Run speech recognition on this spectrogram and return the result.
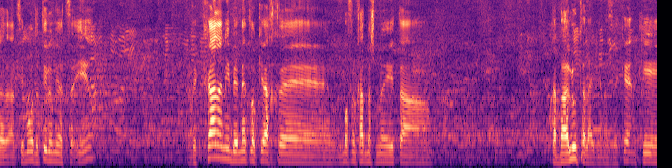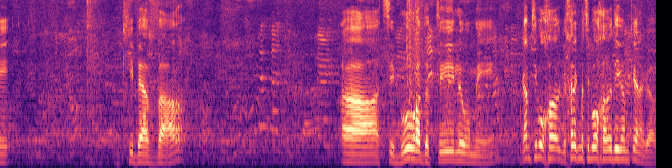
הציבור הדתי-לאומי הצעיר, וכאן אני באמת לוקח אה, באופן חד משמעי את, ה... את הבעלות על העניין הזה, כן? כי, כי בעבר הציבור הדתי-לאומי, גם ציבור, חר- חלק מהציבור החרדי גם כן אגב,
